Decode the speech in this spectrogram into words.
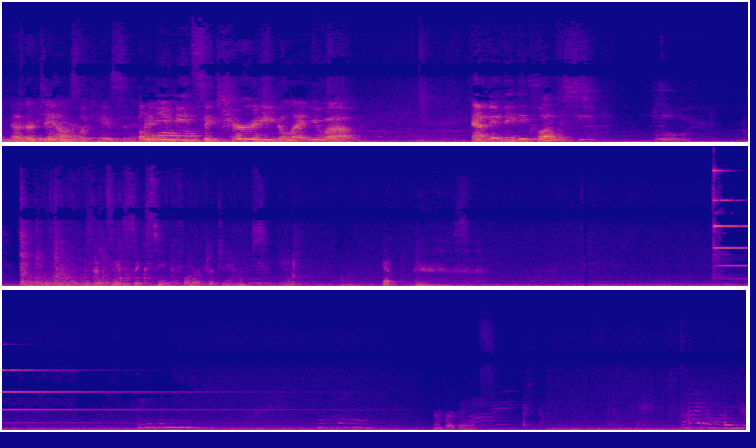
Another JAMS location. And you need security to let you up. And they may be closed. Does it say sixteenth floor for JAMS? Yep, there it is. Remember that? Hi, how are you?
